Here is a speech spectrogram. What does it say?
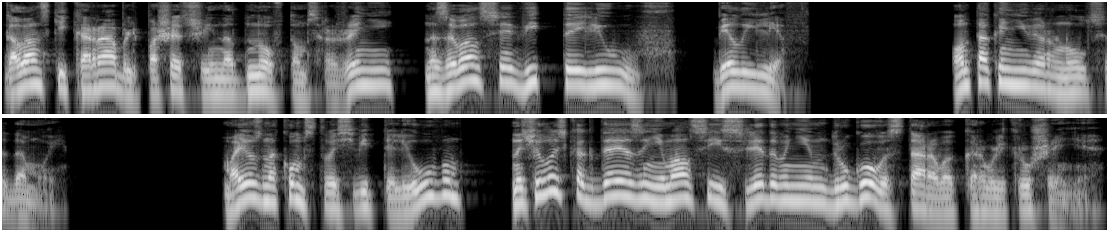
Голландский корабль, пошедший на дно в том сражении, назывался Витте-Лиуф – «Белый лев». Он так и не вернулся домой. Мое знакомство с Виттелиувом началось, когда я занимался исследованием другого старого кораблекрушения,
